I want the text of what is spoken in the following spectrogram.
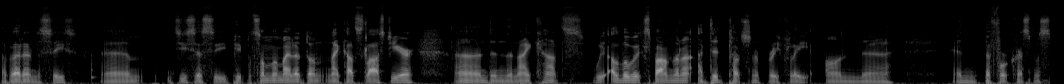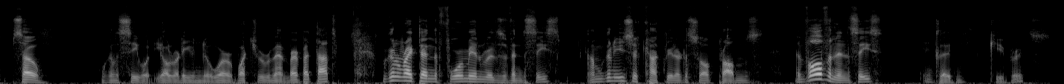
about indices. Um, GCSE people, some of them might have done NICATs last year, and in the NICATs, we, although we expanded on it, I did touch on it briefly on uh, in before Christmas. So we're going to see what you already know or what you remember about that. We're going to write down the four main rules of indices. I'm going to use a calculator to solve problems involving indices, including cube roots.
